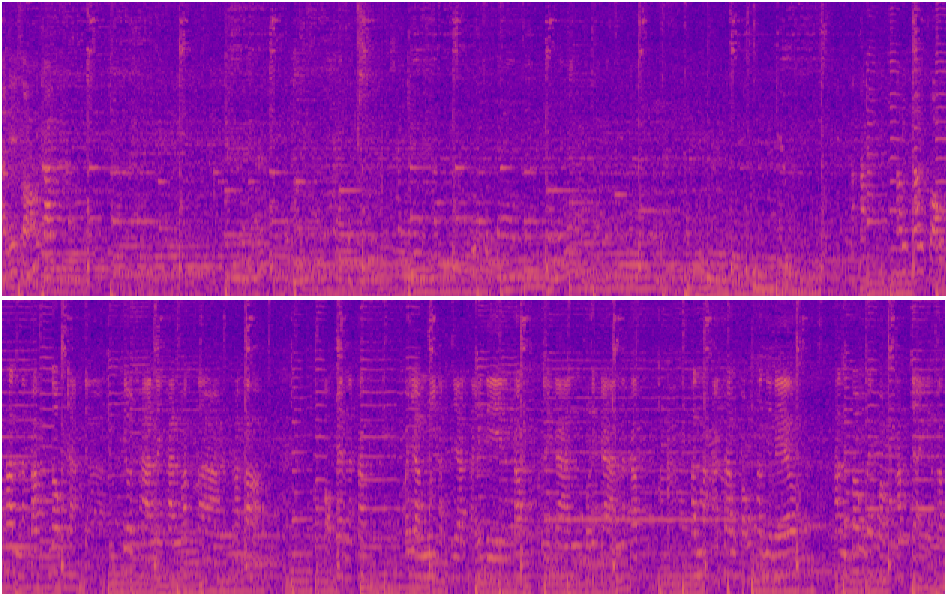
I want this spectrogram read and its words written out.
ท่านที่สองครับนะครับทั้งทั้งสองท่านนะครับ นอกจากจะเชี่ยวชาญในการวัดตาแล้วก็ประกอบแว่นนะครับ ก็ยังมีอัธยาศัยดีนะครับ ในการบริการนะครับ ท่านมาหาช่างของท่านนี้แล้ว ท่านต้องได้ความประทับใจครับ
